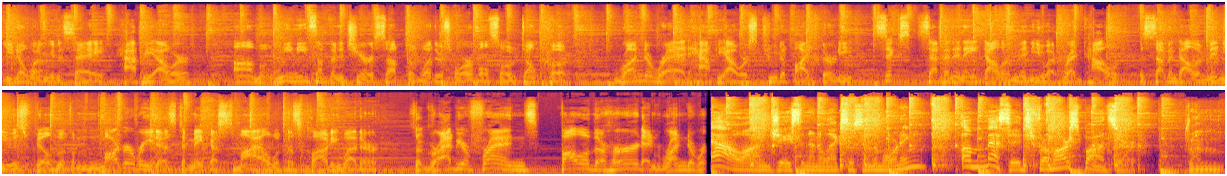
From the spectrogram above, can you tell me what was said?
you know what I'm going to say. Happy hour. Um, we need something to cheer us up. The weather's horrible, so don't cook. Run to Red, happy hours 2 to 5.30, 6 7 and $8 menu. At Red Cow, the $7 menu is filled with margaritas to make us smile with this cloudy weather. So grab your friends, follow the herd, and run to Red. Now on Jason and Alexis in the morning, a message from our sponsor from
